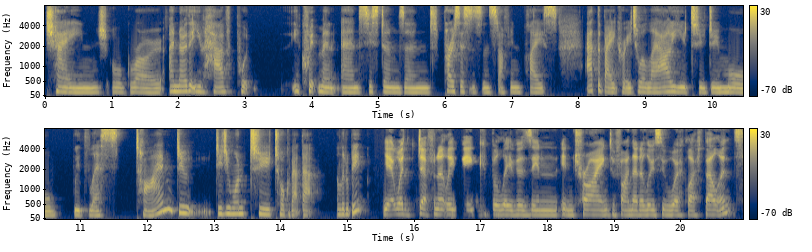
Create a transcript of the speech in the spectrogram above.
change or grow. I know that you have put equipment and systems and processes and stuff in place at the bakery to allow you to do more with less time. Do did you want to talk about that a little bit? Yeah, we're definitely big believers in in trying to find that elusive work life balance,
